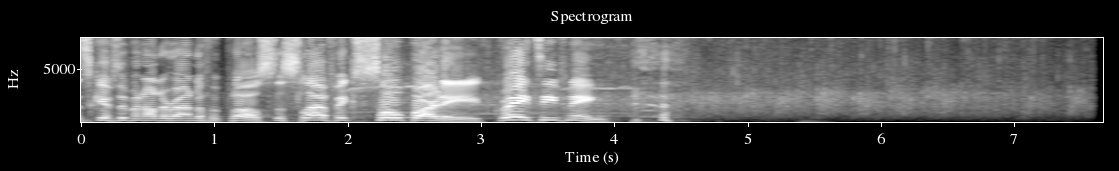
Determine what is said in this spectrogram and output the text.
Let's give them another round of applause. The Slavic Soul Party. Great evening.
